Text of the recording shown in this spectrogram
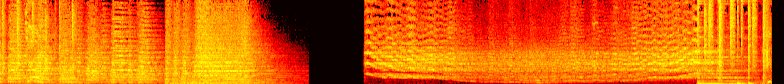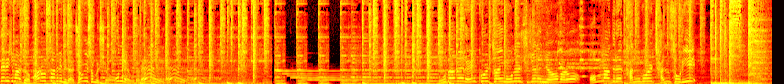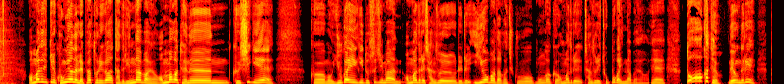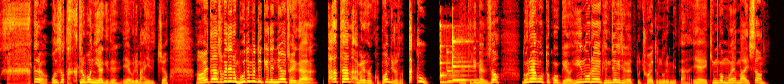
쏴드립니다. 정의 선물쇼 오늘의 오다벨. 오다벨 앵콜 타임 오늘 주제는요 바로 엄마들의 단골 잔소리. 엄마들끼리 공유하는 레파토리가 다들 있나 봐요. 엄마가 되는 그 시기에 그 뭐 육아일기도 쓰지만 엄마들의 잔소리를 이어받아 가지고 뭔가 그 엄마들의 잔소리 족보가 있나 봐요. 예. 똑같아요. 내용들이 다 들어요. 어디서 다 들어본 이야기들. 예, 우리 많이 듣죠. 어, 일단 소개되는 모든 분들께는요, 저희가 따뜻한 아메리카노 쿠폰 줄여서 딱쿠! 네, 드리면서 노래 한 곡 듣고 올게요. 이 노래 굉장히 제가 또 좋아했던 노래입니다. 예, 김건모의 My Son.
